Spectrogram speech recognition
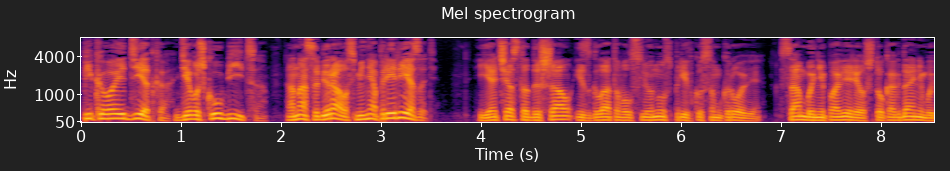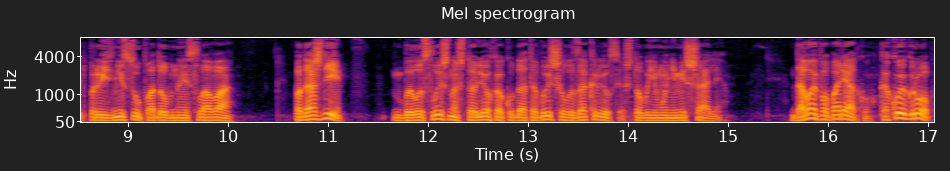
пиковая детка, девушка-убийца. Она собиралась меня прирезать!» Я часто дышал и сглатывал слюну с привкусом крови. Сам бы не поверил, что когда-нибудь произнесу подобные слова. «Подожди!» Было слышно, что Леха куда-то вышел и закрылся, чтобы ему не мешали. «Давай по порядку. Какой гроб?»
